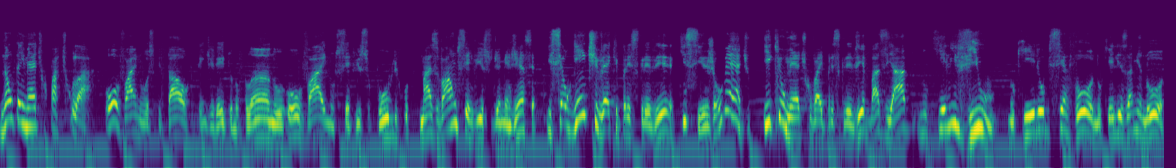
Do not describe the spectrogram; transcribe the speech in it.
Não tem médico particular? Ou vai no hospital, que tem direito no plano, ou vai no serviço público, mas vá a um serviço de emergência e se alguém tiver que prescrever, que seja o médico. E que o médico vai prescrever baseado no que ele viu, no que ele observou, no que ele examinou,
